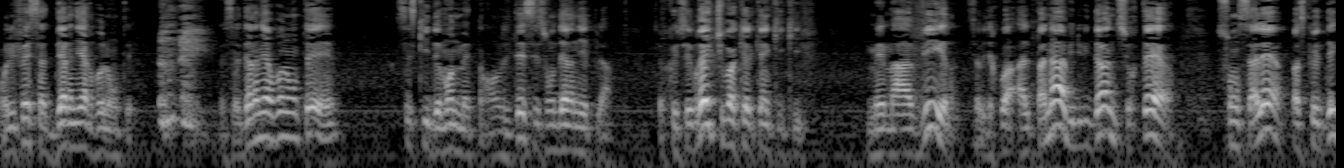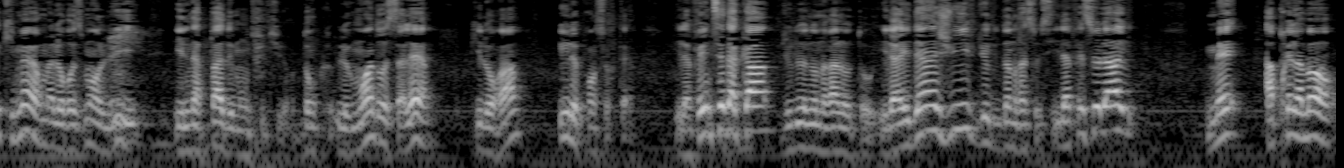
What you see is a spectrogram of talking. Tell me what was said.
on lui fait sa dernière volonté. Et sa dernière volonté, c'est ce qu'il demande maintenant. En réalité, c'est son dernier plat. C'est-à-dire que c'est vrai que tu vois quelqu'un qui kiffe. Mais Mahavir, ça veut dire quoi? Alpanav, il lui donne sur terre son salaire, parce que dès qu'il meurt, malheureusement, lui, il n'a pas de monde futur. Donc, le moindre salaire qu'il aura, il le prend sur terre. Il a fait une tzedaka, Dieu lui donnera l'auto. Il a aidé un juif, Dieu lui donnera ceci. Il a fait cela, mais après la mort,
